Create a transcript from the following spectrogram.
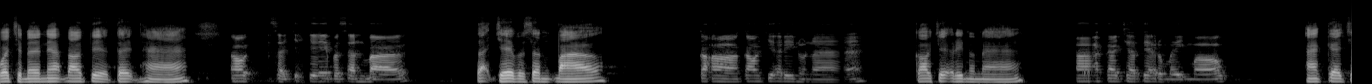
វចនេអ្នកដោយពាក្យអតិថាកោសច្ចេប្រសិនបើតចេប្រសិនបើកោកោជារីនុណាកោចេរិនណាអាកាចតៈរមីមក អាកេច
